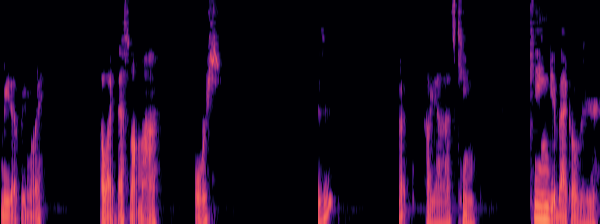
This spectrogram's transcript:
meet up anyway. Oh wait, that's not my force. Is it? Oh yeah, that's King. King, get back over here.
